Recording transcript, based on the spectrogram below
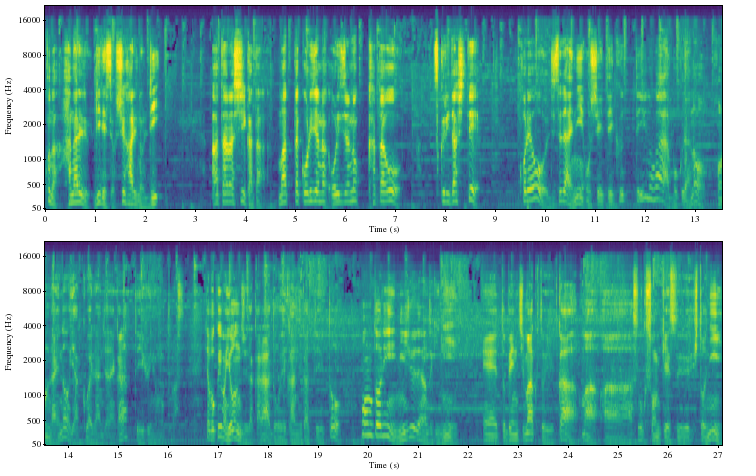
今度は離れる理ですよ手張りの理新しい型全くオリジナルオリジナルの型を作り出してこれを次世代に教えていくっていうのが僕らの本来の役割なんじゃないかなっていうふうに思ってます。で僕今40だからどういう感じかっていうと本当に20代の時に、えー、とベンチマークというかまああすごく尊敬する人に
